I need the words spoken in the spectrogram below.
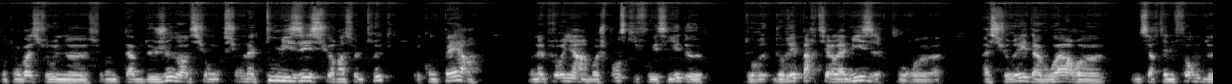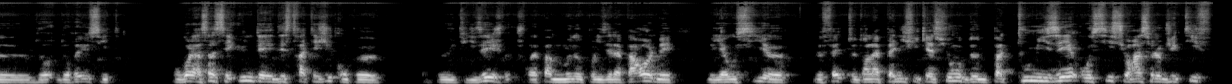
quand on va sur une sur une table de jeu. Hein, si on si on a tout misé sur un seul truc et qu'on perd, on n'a plus rien. Moi, je pense qu'il faut essayer de de, répartir la mise pour euh, assurer d'avoir euh, une certaine forme de, de, réussite. Donc voilà, ça c'est une des, des stratégies qu'on peut, peut utiliser. Je ne voudrais pas monopoliser la parole, mais mais il y a aussi le fait dans la planification de ne pas tout miser aussi sur un seul objectif.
